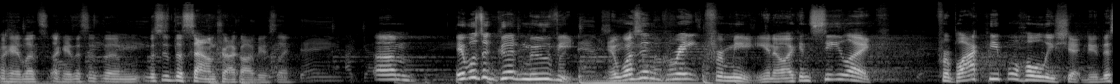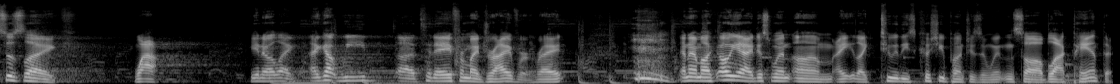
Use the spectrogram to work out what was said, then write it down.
Okay, let's. Okay, this is the this is the soundtrack, obviously. Um, it was a good movie. It wasn't great for me. You know, I can see like for black people, holy shit, dude, this was like, wow. You know, like I got weed uh, today from my driver, right? and I'm like, oh yeah, I just went. Um, I ate like two of these Kushy Punches and went and saw a Black Panther.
